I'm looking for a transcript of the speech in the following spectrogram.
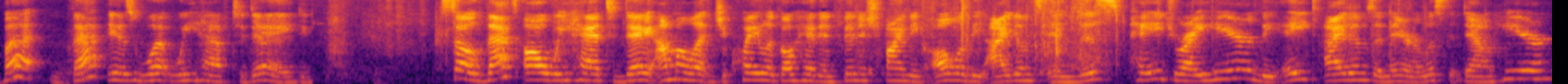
But that is what we have today. So that's all we had today. I'm going to let Jaquela go ahead and finish finding all of the items in this page right here. The eight items and they are listed down here.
